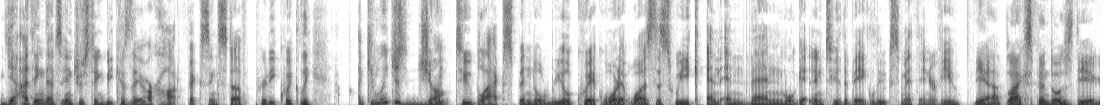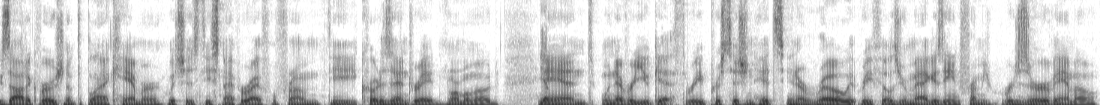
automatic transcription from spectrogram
Yeah, I think that's interesting because they are hot fixing stuff pretty quickly. Can we just jump to Black Spindle real quick, what it was this week, and, and then we'll get into the big Luke Smith interview? Yeah, Black Spindle is the exotic version of the Black Hammer, which is the sniper rifle from the Crota's End raid normal mode. Yep. And whenever you get three precision hits in a row, it refills your magazine from your reserve ammo.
